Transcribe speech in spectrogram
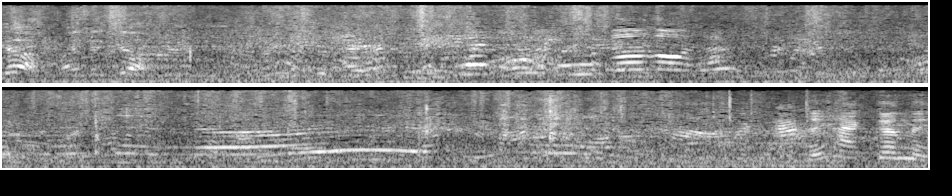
Chưa anh được chưa rồi rồi đấy hai cân này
